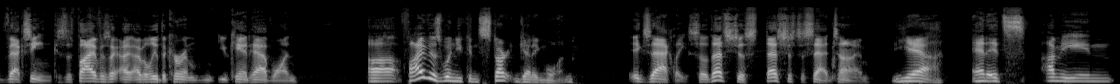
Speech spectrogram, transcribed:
vaccine because the five is, I, I believe, the current you can't have one. uh 5 is when you can start getting one. Exactly. So that's just that's just a sad time. Yeah. And it's I mean,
